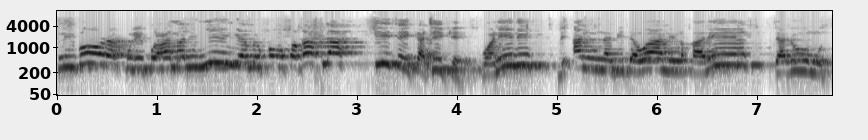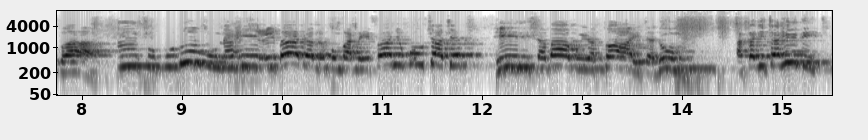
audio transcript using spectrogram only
Ni bora kuliko amali nyingi ambayo kwa ghafla ije ikatike. Kwa nini? Lianna bidawami alqalil tadumu taa. Mtu kudumu na hii ibada ambayo anaifanya kwa uchache hii ni sababu ya taa itadumu. Akajitahidi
